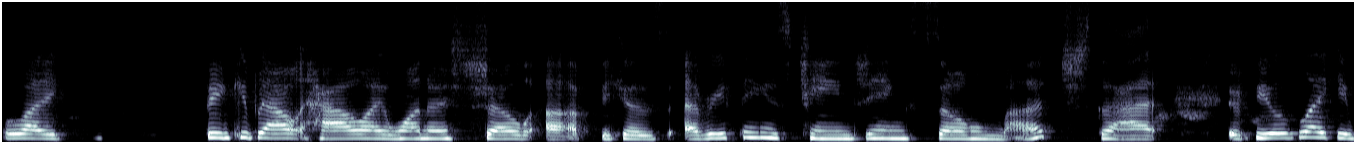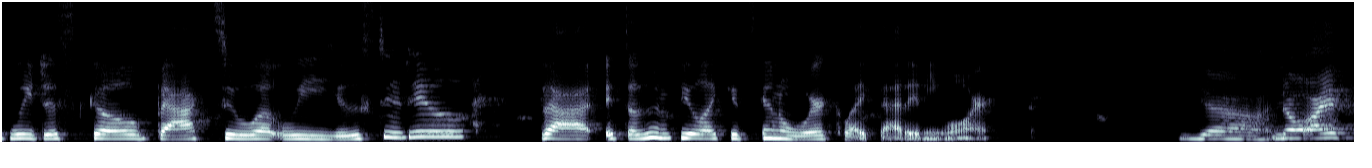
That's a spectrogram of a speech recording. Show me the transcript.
like think about how I want to show up because everything is changing so much that it feels like if we just go back to what we used to do, that it doesn't feel like it's going to work like that anymore. Yeah, no, I,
